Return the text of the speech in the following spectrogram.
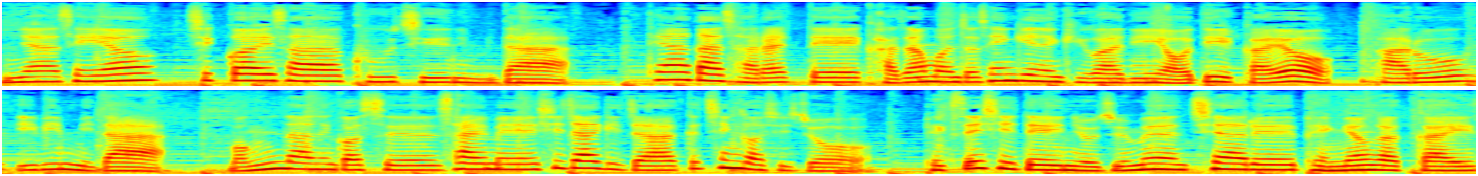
안녕하세요. 치과의사 구지은입니다. 태아가 자랄 때 가장 먼저 생기는 기관이 어디일까요? 바로 입입니다. 먹는다는 것은 삶의 시작이자 끝인 것이죠. 100세 시대인 요즘은 치아를 100년 가까이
